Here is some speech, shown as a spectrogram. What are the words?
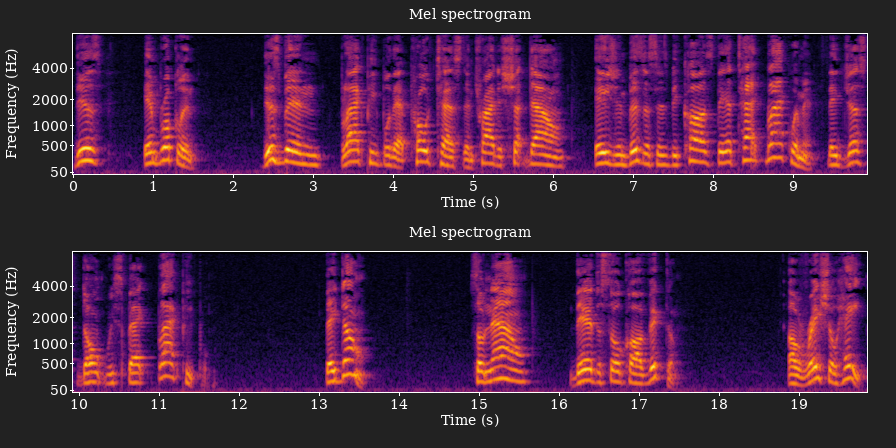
There's, in Brooklyn, there's been black people that protest and try to shut down Asian businesses because they attack black women. They just don't respect black people. They don't. So now they're the so called victim of racial hate.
